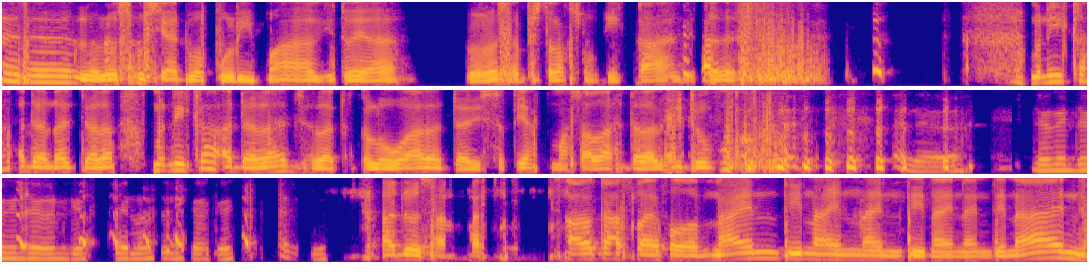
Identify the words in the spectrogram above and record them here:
Ada, lulus usia 25 gitu ya. Lulus habis itu langsung nikah gitu. Menikah adalah jalan menikah adalah jalan keluar dari setiap masalah dalam hidup jangan jangan jangan guys. Jangan langsung nikah guys. Aduh salkas salkas level 99 99 99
